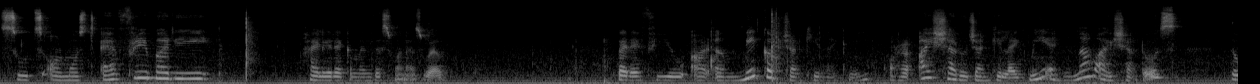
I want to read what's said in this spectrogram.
Suits almost everybody. Highly recommend this one as well but if you are a makeup junkie like me or an eyeshadow junkie like me and you love eyeshadows, the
